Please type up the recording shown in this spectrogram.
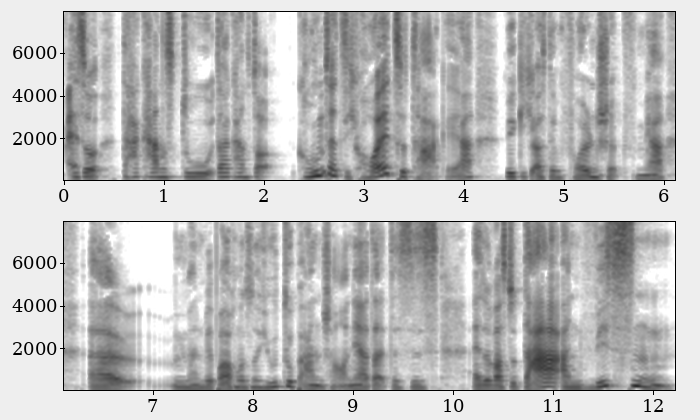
Also da kannst du, da kannst du grundsätzlich heutzutage, ja, wirklich aus dem Vollen schöpfen, ja. Äh, man, wir brauchen uns nur YouTube anschauen, ja. Das ist, also was du da an Wissen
